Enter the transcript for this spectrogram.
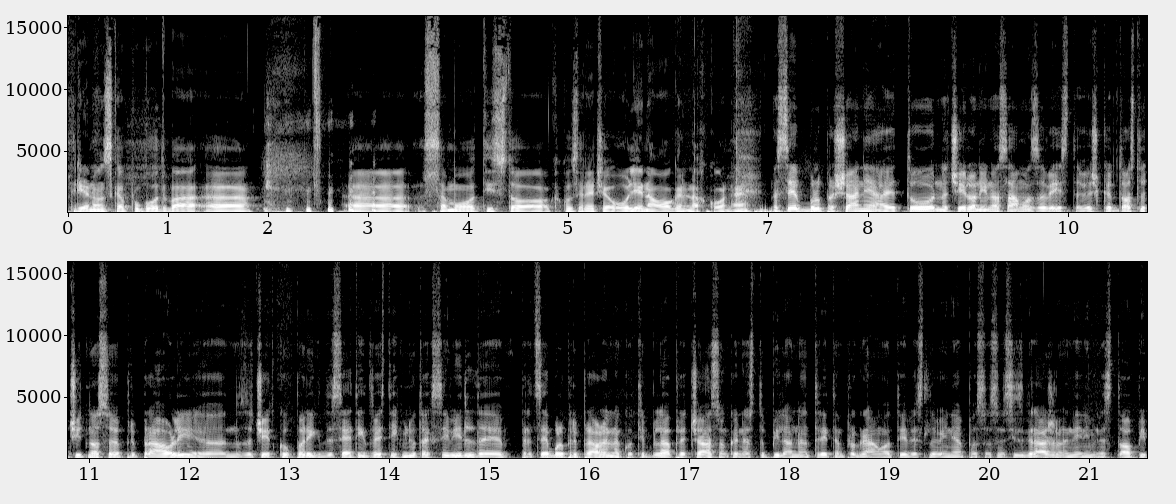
trianonska pogodba uh, uh, samo tisto, kako se reče, olje na ogenj lahko. Ne? Na vse bolj vprašanje, ali je to načelo njeno samozavest. Veš, ker dosta očitno so jo pripravili. Na začetku, v prvih 10-20 minutah, si videl, da je precej bolj pripravljena, kot je bila pred časom, ko je nastopila na tretjem programu TV Slovenija, pa so se vsi zgražali nad njenimi nastopi.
